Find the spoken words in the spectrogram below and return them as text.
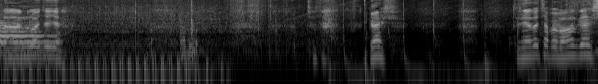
Standarin dulu aja ya. Tar dulu. Guys. Ternyata capek banget, guys.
